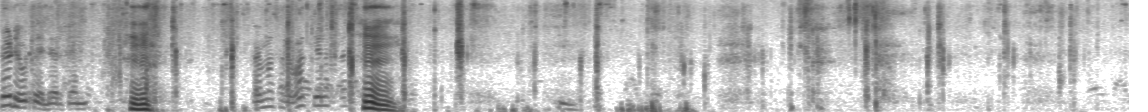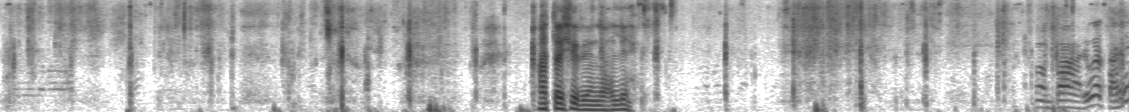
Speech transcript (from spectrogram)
दडी हम्म. काय मसाला भात केला का? हम्म. आता शिरेन झाले. भारी होता रे.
